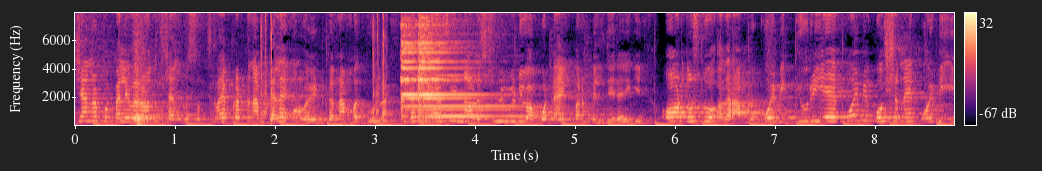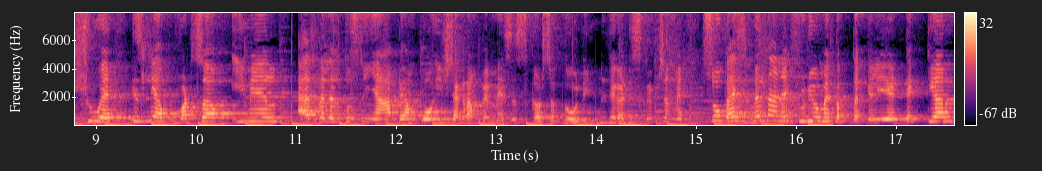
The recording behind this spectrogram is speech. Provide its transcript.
चैनल पर पहले बार हो तो चैनल को सब्सक्राइब कर देना। बेल आइकन को हिट करना मत भूलना। ऐसी नॉलेजफुल वीडियो आपको टाइम पर मिलती रहेगी। और दोस्तों, अगर आपको कोई भी क्यूरी है, कोई भी क्वेश्चन है, कोई भी इशू है, इसलिए आप WhatsApp email as well as दोस्तों यहाँ पे हमको इंस्टाग्राम पे मैसेज कर सकते हो। लिंक मिल जाएगा डिस्क्रिप्शन में। सो गाइस मिलता है नेक्स्ट वीडियो में। तब तक के लिए टेक केयर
